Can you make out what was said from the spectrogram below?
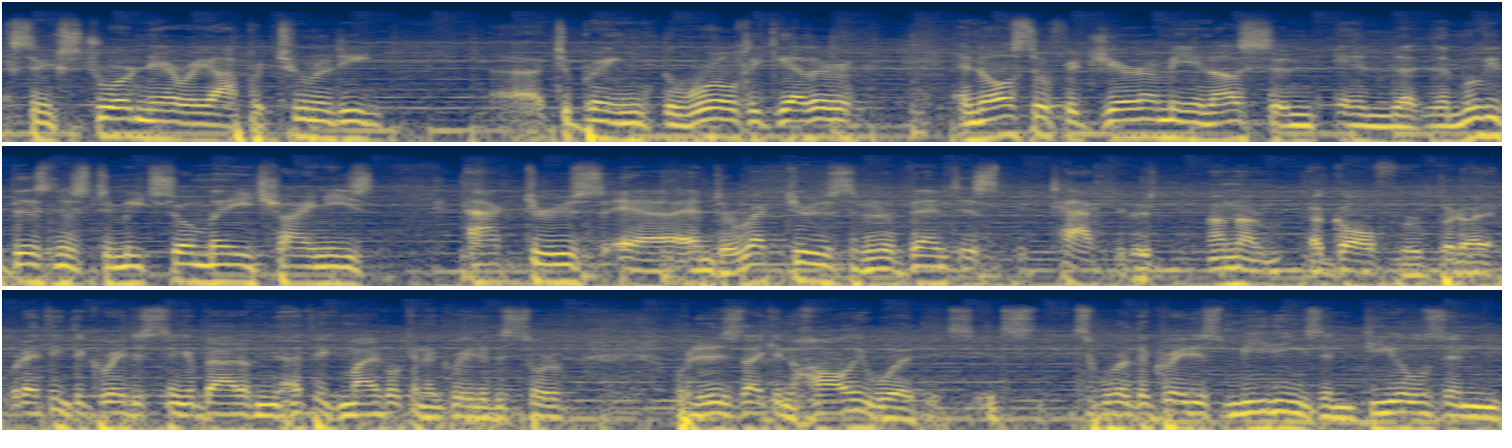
It's an extraordinary opportunity uh, to bring the world together and also for Jeremy and us in, in the, the movie business to meet so many Chinese actors uh, and directors an event is spectacular. I'm not a golfer, but I, I think the greatest thing about it, and I think Michael can agree to this sort of what it is like in Hollywood. It's, it's, it's where the greatest meetings and deals and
